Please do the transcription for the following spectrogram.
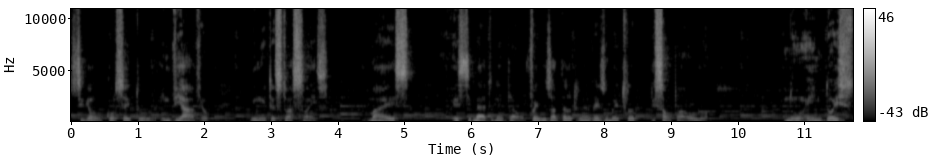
seria um conceito inviável em muitas situações. Mas esse método, então, foi usado pela primeira vez no metrô de São Paulo, no, em dois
